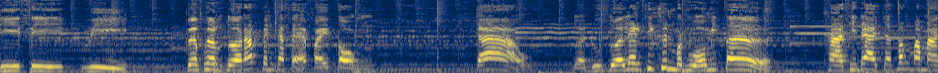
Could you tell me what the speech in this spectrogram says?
DC-V เพื่อเพิ่มตัวรับเป็นกระแสไฟตรง 9. ตรวจดูตัวเลขที่ขึ้นบนโวลต์มิเตอร์ ค่าที่ได้จะต้องประมาณ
